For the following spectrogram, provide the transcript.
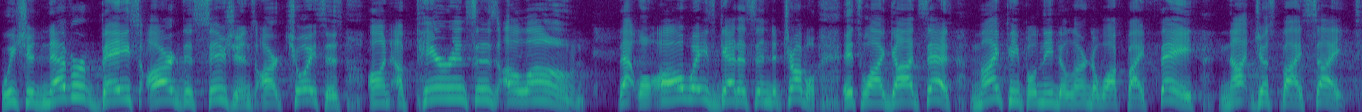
We should never base our decisions, our choices, on appearances alone. That will always get us into trouble. It's why God says, My people need to learn to walk by faith, not just by sight.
